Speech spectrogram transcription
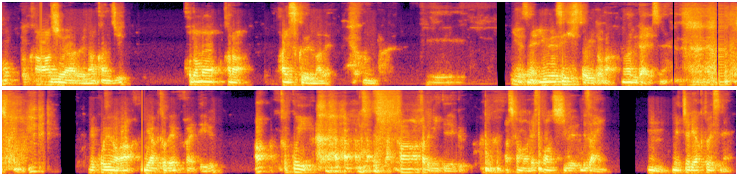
もっとカジュアルな感じ？子供からハイスクールまで。うんいいですね。US ヒストリーとか学びたいですね。で、こういうのが React で書かれている。あ、かっこいい。Khan Academy って出てくる。あしかもレスポンシブデザイン。うん、めっちゃ React ですね。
